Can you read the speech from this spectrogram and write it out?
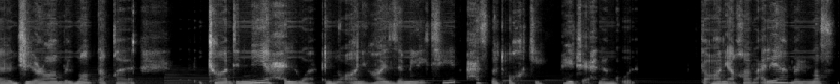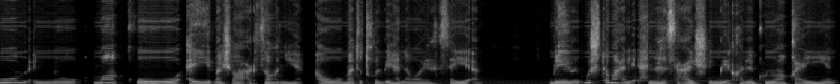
آه، جيران بالمنطقة كانت النية حلوة إنه أنا هاي زميلتي حسبت أختي هيك إحنا نقول. فأني أخاف عليها من المفهوم إنه ماكو أي مشاعر ثانية أو ما تدخل بها نوايا سيئة بالمجتمع اللي إحنا هسه عايشين بيه خلينا نكون واقعيين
